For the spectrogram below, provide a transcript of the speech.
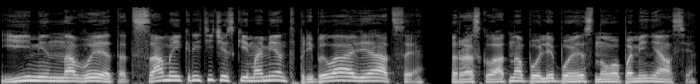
Именно в этот самый критический момент прибыла авиация. Расклад на поле боя снова поменялся.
